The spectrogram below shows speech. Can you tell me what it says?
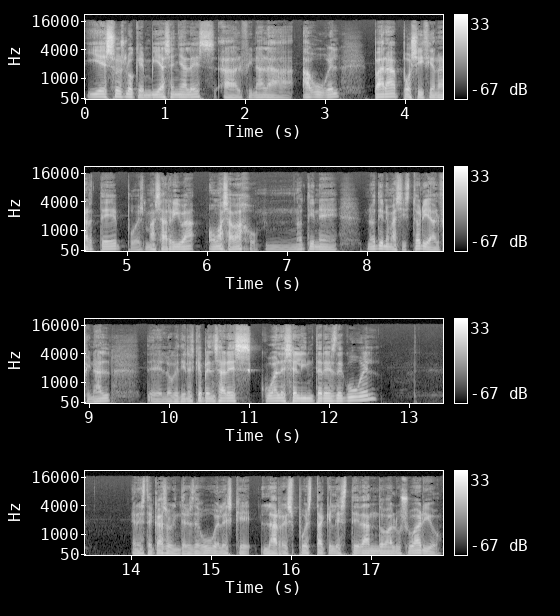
y eso es lo que envía señales al final a, a Google para posicionarte pues más arriba o más abajo. No tiene, no tiene más historia. Al final eh, lo que tienes que pensar es cuál es el interés de Google. En este caso, el interés de Google es que la respuesta que le esté dando al usuario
